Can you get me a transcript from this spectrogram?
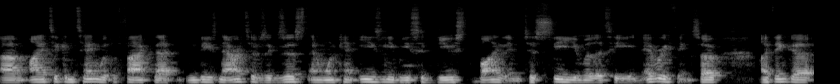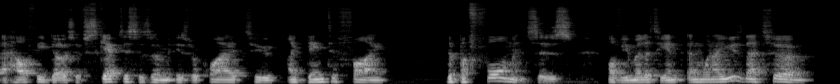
um, I had to contend with the fact that these narratives exist and one can easily be seduced by them to see humility in everything. So I think a, a healthy dose of skepticism is required to identify the performances of humility. And, and when I use that term,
